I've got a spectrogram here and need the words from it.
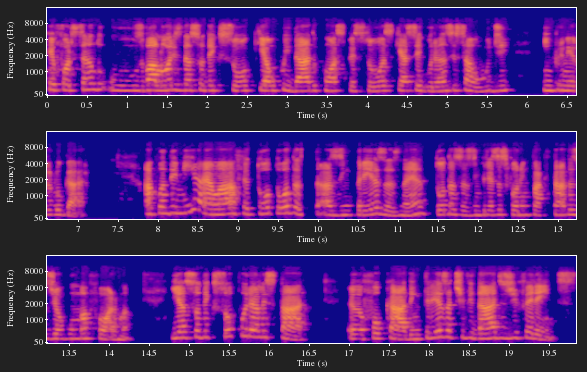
reforçando os valores da Sodexo, que é o cuidado com as pessoas, que é a segurança e saúde em primeiro lugar. A pandemia, ela afetou todas as empresas, né? Todas as empresas foram impactadas de alguma forma. E a Sodexo, por ela estar uh, focada em três atividades diferentes,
